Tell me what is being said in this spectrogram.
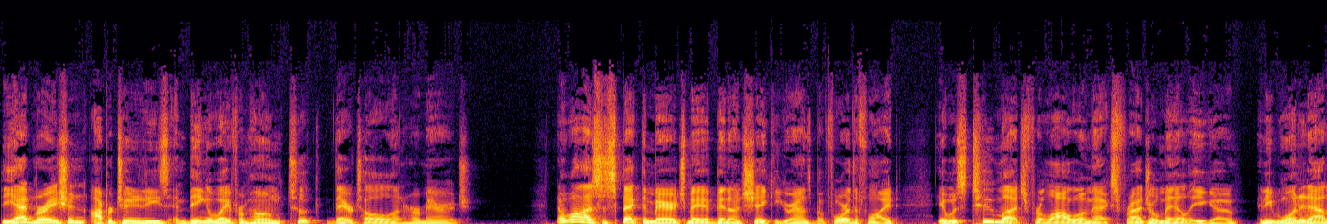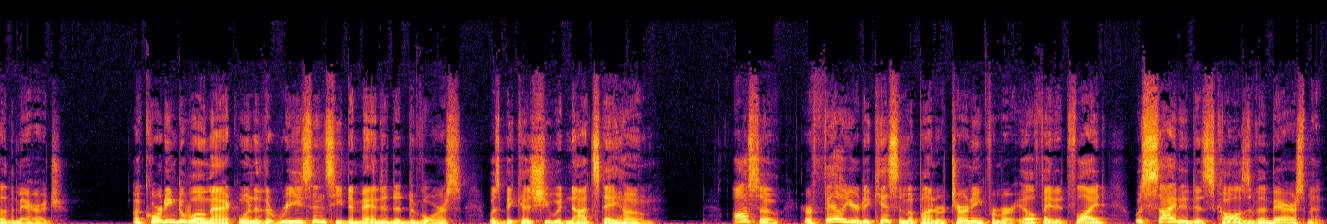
The admiration, opportunities, and being away from home took their toll on her marriage. Now, while I suspect the marriage may have been on shaky grounds before the flight, It was too much for Lyle Womack's fragile male ego, and he wanted out of the marriage. According to Womack, one of the reasons he demanded a divorce was because she would not stay home. Also, her failure to kiss him upon returning from her ill fated flight was cited as cause of embarrassment.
